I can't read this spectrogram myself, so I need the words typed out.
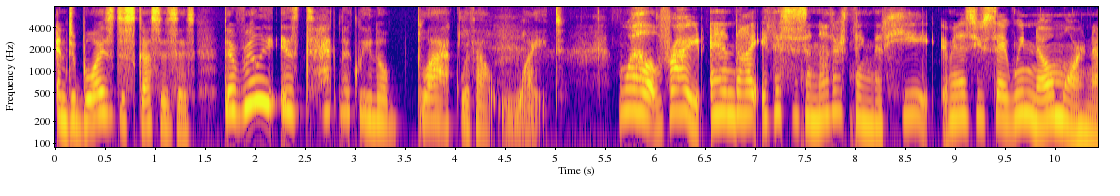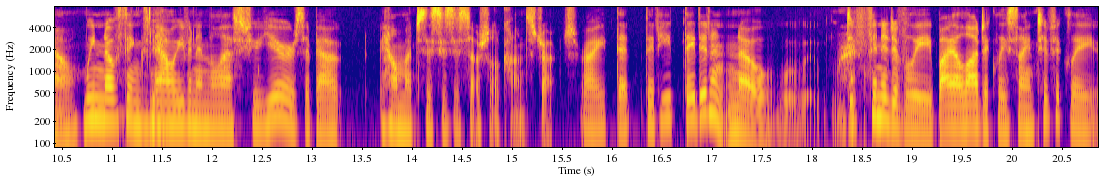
and Du Bois discusses this. There really is technically no black without white. Well, right. And I this is another thing that he I mean as you say we know more now. We know things now even in the last few years about how much this is a social construct, right? That that he they didn't know definitively biologically scientifically.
